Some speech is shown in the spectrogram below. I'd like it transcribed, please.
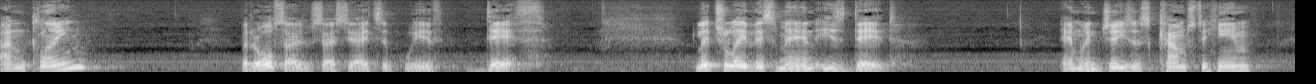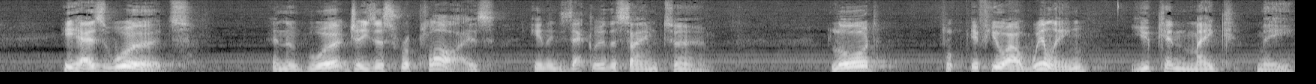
unclean, but it also associates it with death. Literally, this man is dead. And when Jesus comes to him, he has words. And the word Jesus replies in exactly the same term. Lord, if you are willing, you can make me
